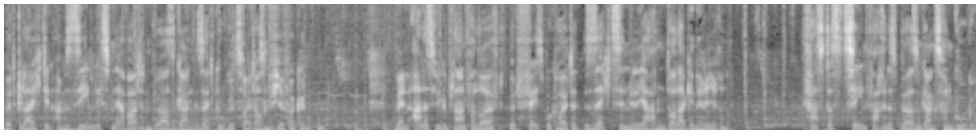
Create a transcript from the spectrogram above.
wird gleich den am sehnlichsten erwarteten Börsengang seit Google 2004 verkünden. Wenn alles wie geplant verläuft, wird Facebook heute 16 Milliarden Dollar generieren. Fast das Zehnfache des Börsengangs von Google.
